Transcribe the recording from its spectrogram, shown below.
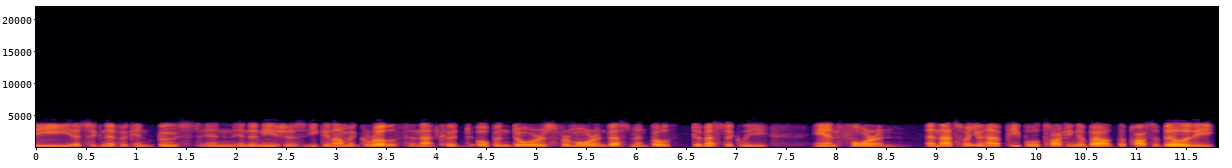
see a significant boost in Indonesia's economic growth, and that could open doors for more investment both domestically and foreign. And that's when you have people talking about the possibility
